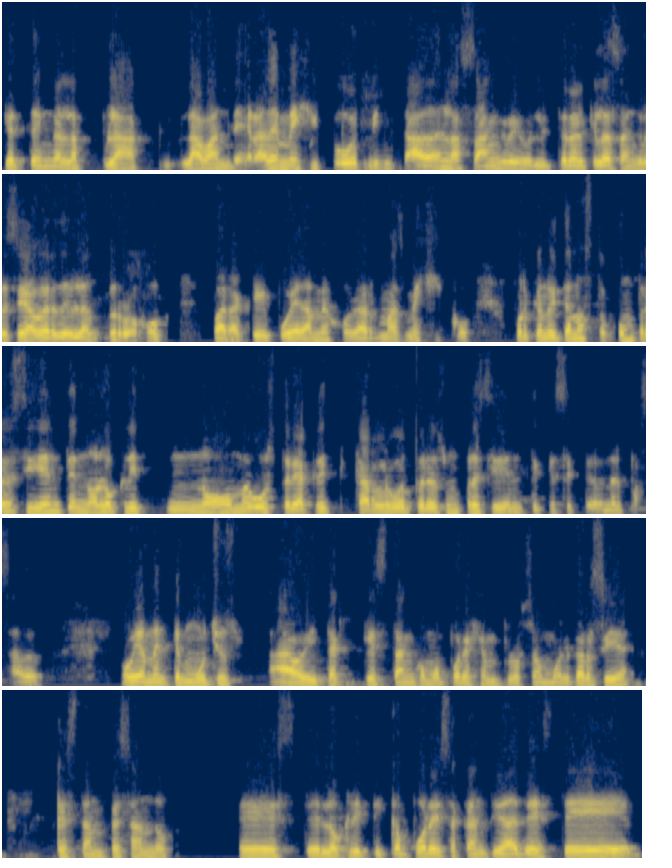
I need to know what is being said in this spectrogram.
que tenga la, la, la bandera de México, pintada en la sangre, güey, literal, que la sangre sea verde, blanco y rojo, para que pueda mejorar más México. Porque ahorita nos tocó un presidente, no lo no me gustaría criticarlo, pero es un presidente que se quedó en el pasado. Obviamente muchos ahorita que están como por ejemplo Samuel García, que está empezando, este, lo critica por esa cantidad este,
